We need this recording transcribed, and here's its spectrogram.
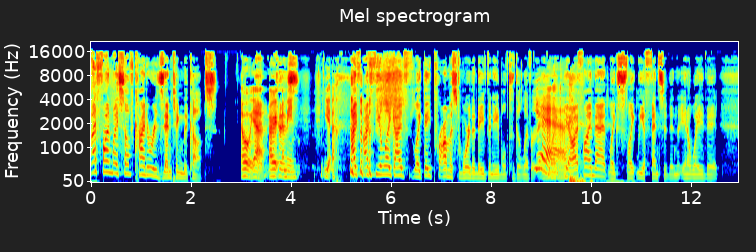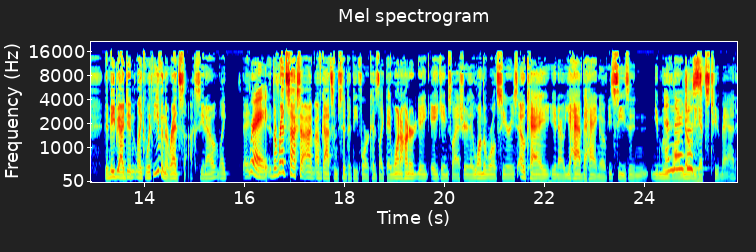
I find myself kind of resenting the Cubs. Oh yeah. I, I mean yeah. I, I feel like I've like they promised more than they've been able to deliver. And, Yeah. like, you know, I find that like slightly offensive in in a way that that maybe I didn't like with even the Red Sox. You know, like Eh, right. the Red Sox I've, I've got some sympathy for because like they won 108 games last year. They won the World Series. Okay, you know, you have the hangover season. You move And on. Nobody just- gets too mad.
